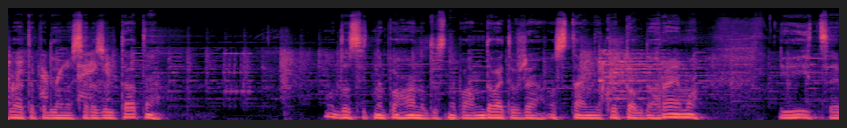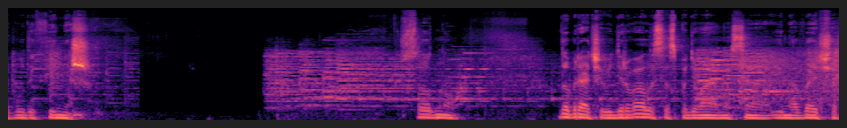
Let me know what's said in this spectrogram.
Давайте подивимося результати. Ну, досить непогано, досить непогано. Давайте вже останній квиток дограємо. І це буде фініш. Все одно. Добряче відірвалися, сподіваємося, і на вечір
